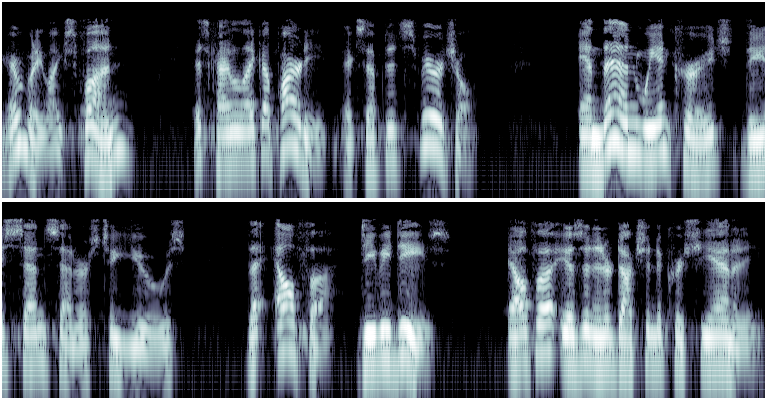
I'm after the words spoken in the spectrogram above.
Everybody likes fun. It's kind of like a party, except it's spiritual. And then we encourage these Send Centers to use the Alpha DVDs. Alpha is an introduction to Christianity,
